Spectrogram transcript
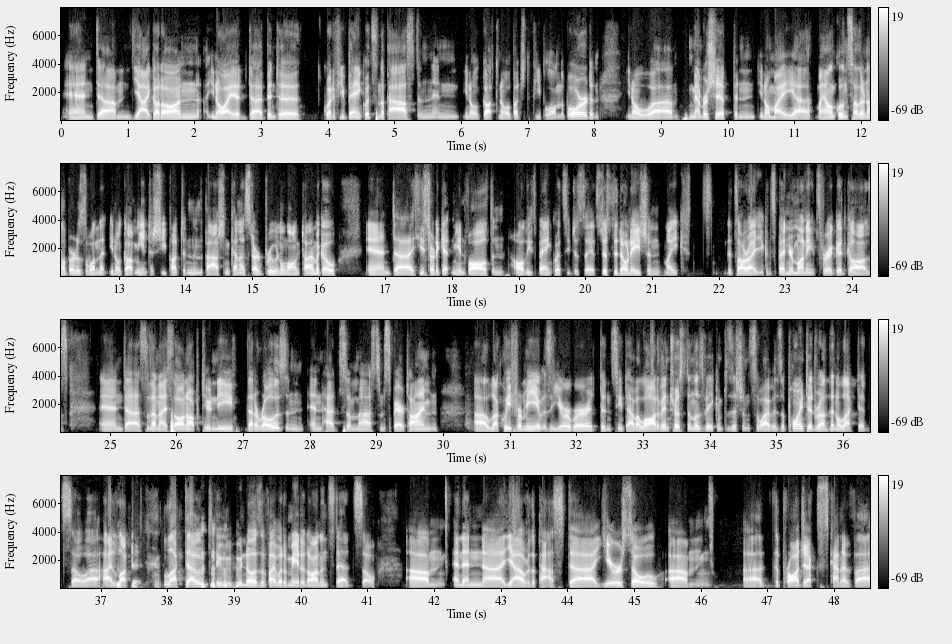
And um, yeah, I got on. You know, I had uh, been to quite a few banquets in the past, and and you know, got to know a bunch of the people on the board, and you know, uh, membership, and you know, my uh, my uncle in southern Alberta is the one that you know got me into sheep hunting, in the passion kind of started brewing a long time ago and uh, he started getting me involved in all these banquets. He'd just say, "It's just a donation, Mike. It's, it's all right. You can spend your money. It's for a good cause." And uh, so then I saw an opportunity that arose, and and had some uh, some spare time. Uh, luckily for me, it was a year where it didn't seem to have a lot of interest in those vacant positions, so I was appointed rather than elected. So uh, I lucked lucked out. who who knows if I would have made it on instead? So. Um, and then, uh, yeah, over the past uh, year or so, um, uh, the projects kind of uh,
